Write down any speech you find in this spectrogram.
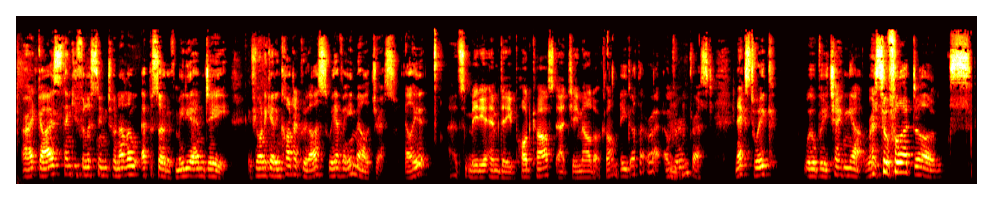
Alright, guys, thank you for listening to another episode of Media MD. If you want to get in contact with us, we have an email address. Elliot, That's mediamdpodcast at gmail.com. you got that right. I'm very mm-hmm. impressed. Next week, we'll be checking out Reservoir Dogs.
